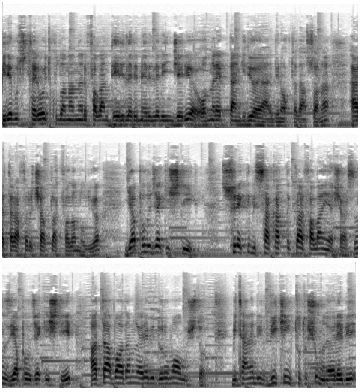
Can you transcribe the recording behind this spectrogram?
Bir de bu steroid kullananları falan derileri merileri inceliyor. Onlar hepten gidiyor yani bir noktadan sonra. Her tarafları çatlak falan oluyor. Yapılacak iş değil. Sürekli bir sakatlıklar falan yaşarsınız. Yapılacak iş değil. Hatta bu adamın öyle bir durumu olmuştu. Bir tane bir Viking tutuşu mu öyle bir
